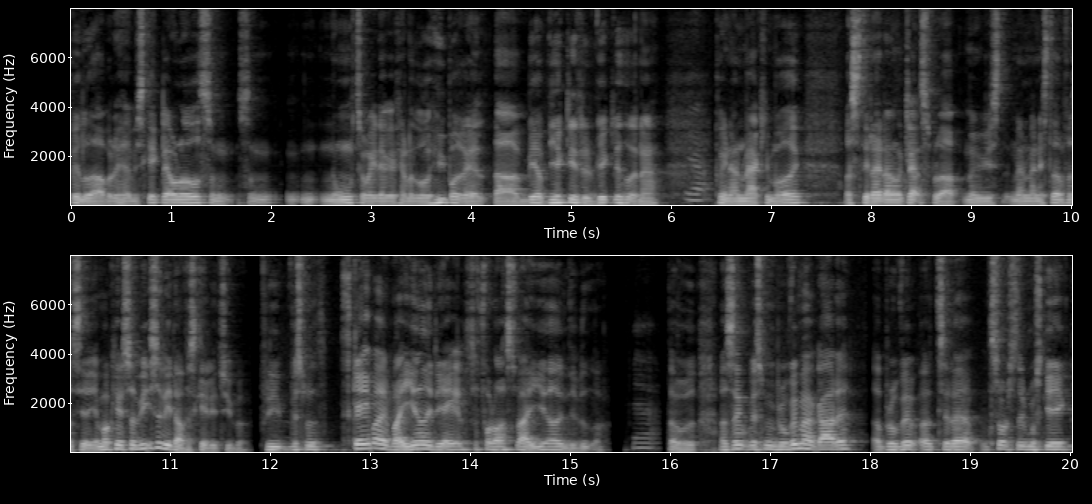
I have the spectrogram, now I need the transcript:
billede op af det her. Vi skal ikke lave noget, som, som nogle teoretikere kalder noget hyperreelt, der er mere virkeligt, end virkeligheden er, ja. på en eller anden mærkelig måde. Ikke? og stiller et eller andet glansbillede op, men, vi, men man i stedet for siger, jamen okay, så viser vi, at der er forskellige typer. Fordi hvis man skaber et varieret ideal, så får du også varierede individer ja. derude. Og så hvis man bliver ved med at gøre det, og bliver ved og til der stort set måske ikke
